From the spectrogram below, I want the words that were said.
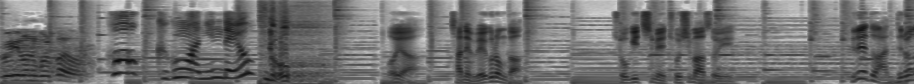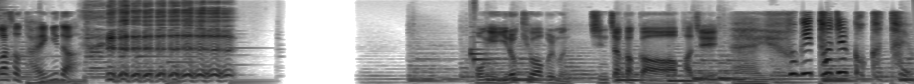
왜 이러는 걸까요? 헉, 그공 아닌데요? 어야 자네 왜 그런가? 조기침에 조심하소이. 그래도 안 들어가서 다행이다. 공이 이렇게 와불면 진짜 깝깝하지. 에휴. 흙이 터질 것 같아요.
